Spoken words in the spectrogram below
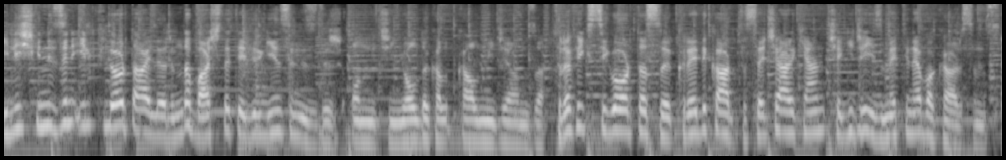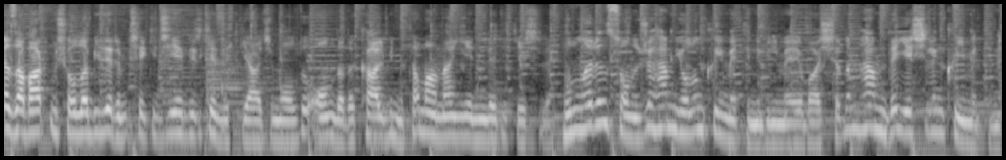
İlişkinizin ilk flört aylarında başta tedirginsinizdir onun için yolda kalıp kalmayacağınıza. Trafik sigortası, kredi kartı seçerken çekici hizmetine bakarsınız. Biraz abartmış olabilirim. Çekiciye bir kez ihtiyacım oldu. Onda da kalbini tamamen yeniledik yeşile. Bunların sonucu hem yolun kıymetini bilmeye başladım hem de yeşilin kıymetini.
